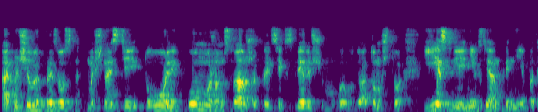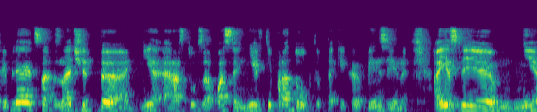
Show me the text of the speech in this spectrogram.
ключевых производственных мощностей, то легко можем сразу же прийти к следующему выводу о том, что если нефтянка не потребляется, значит э, не растут запасы нефтепродуктов, таких как бензины. А если не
